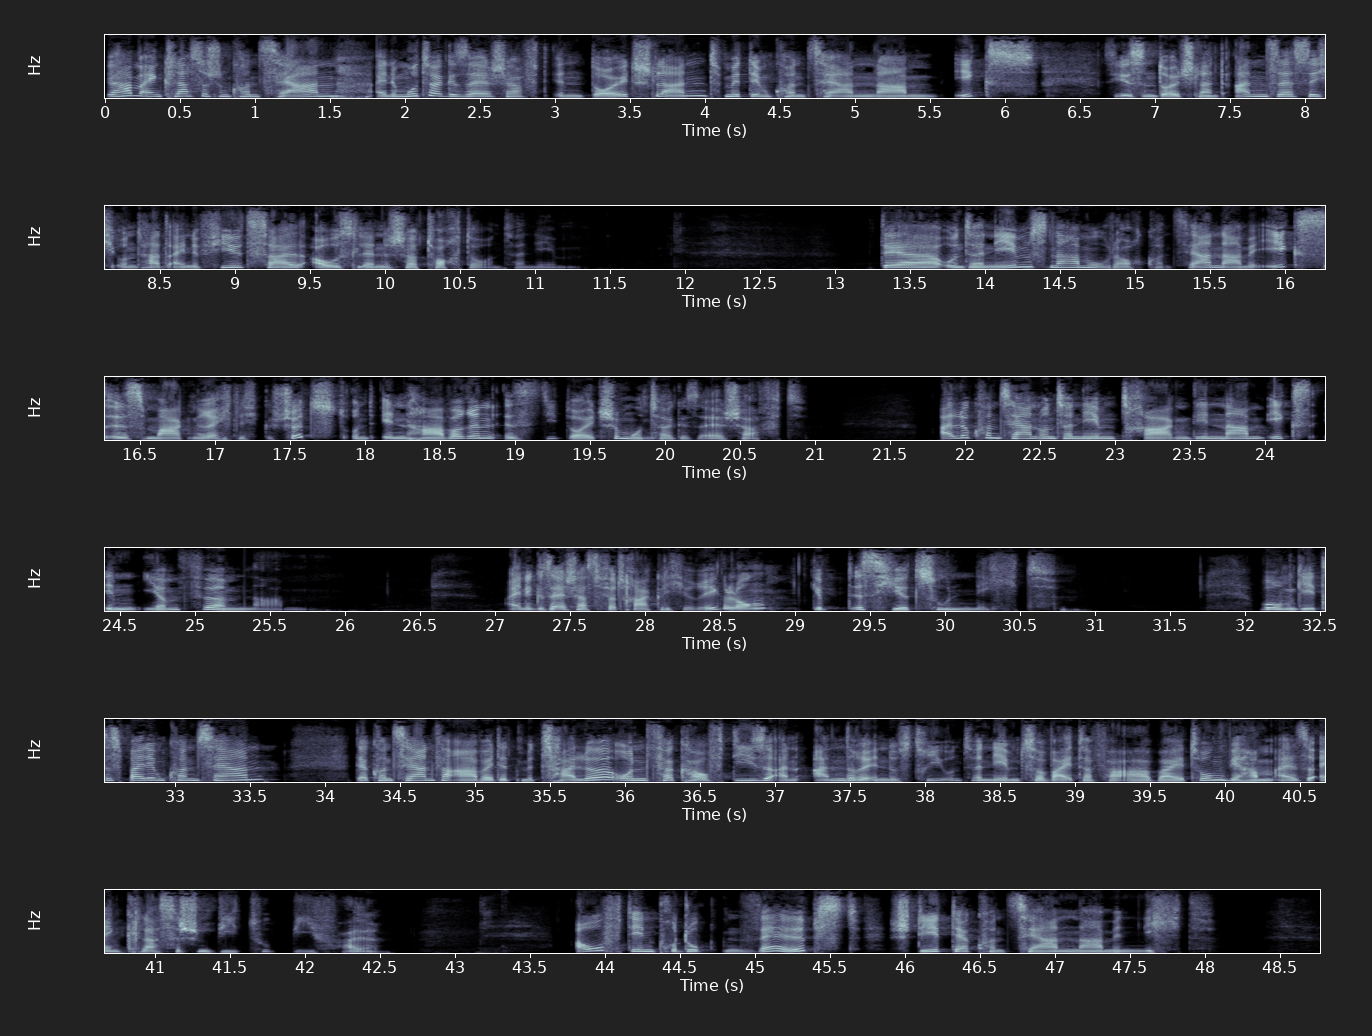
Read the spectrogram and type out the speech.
Wir haben einen klassischen Konzern, eine Muttergesellschaft in Deutschland mit dem Konzernnamen X. Sie ist in Deutschland ansässig und hat eine Vielzahl ausländischer Tochterunternehmen. Der Unternehmensname oder auch Konzernname X ist markenrechtlich geschützt und Inhaberin ist die deutsche Muttergesellschaft. Alle Konzernunternehmen tragen den Namen X in ihrem Firmennamen. Eine gesellschaftsvertragliche Regelung gibt es hierzu nicht. Worum geht es bei dem Konzern? Der Konzern verarbeitet Metalle und verkauft diese an andere Industrieunternehmen zur Weiterverarbeitung. Wir haben also einen klassischen B2B-Fall. Auf den Produkten selbst steht der Konzernname nicht.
